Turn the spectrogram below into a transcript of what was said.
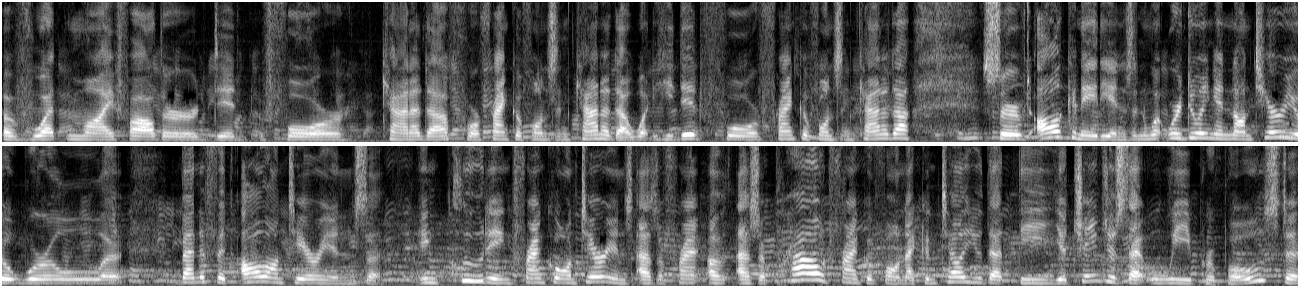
of what my father did for Canada, for Francophones in Canada. What he did for Francophones in Canada served all Canadians, and what we're doing in Ontario will uh, benefit all Ontarians, uh, including Franco-Ontarians. As a, Fran uh, as a proud Francophone, I can tell you that the uh, changes that we proposed uh,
